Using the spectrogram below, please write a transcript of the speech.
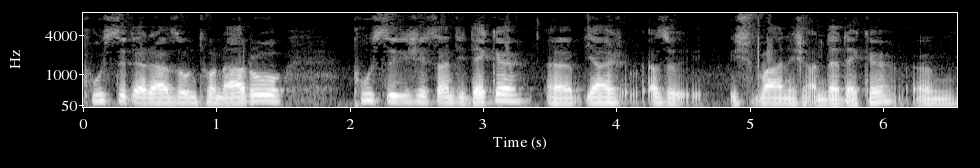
pustet er da so ein Tornado, pustet dich jetzt an die Decke. Äh, ja, also ich war nicht an der Decke, ähm,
